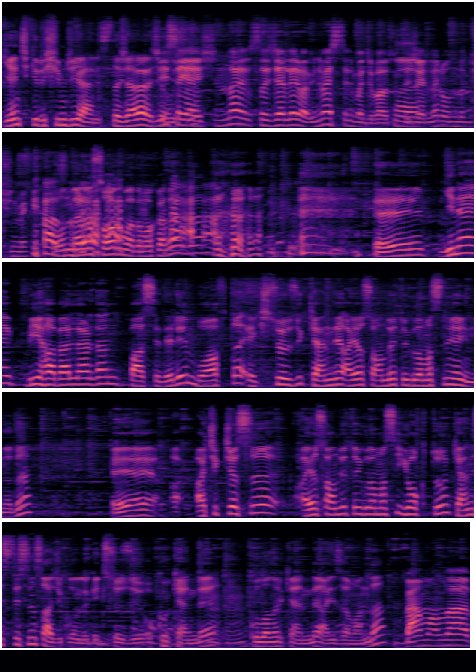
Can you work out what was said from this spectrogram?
genç girişimci yani stajyerlerle çalışıyor. lise yaşında stajyerleri var. Üniversiteli mi acaba stajyerler? Onu da düşünmek lazım. Onlara da sormadım o kadar da. Ee, yine bir haberlerden bahsedelim. Bu hafta Ekşi Sözlük kendi iOS Android uygulamasını yayınladı. A- açıkçası iOS Android uygulaması yoktu. Kendi sitesini sadece kullanıyorduk Ekşi Sözlüğü okurken de, kullanırken de aynı zamanda. Ben valla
